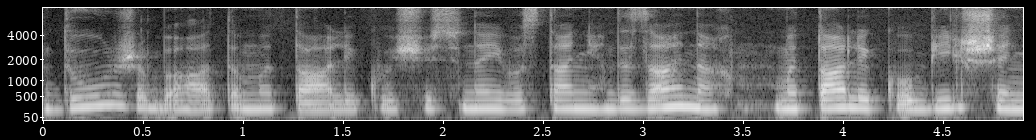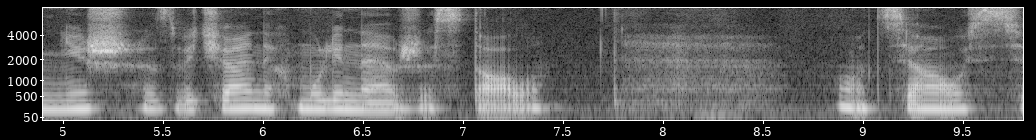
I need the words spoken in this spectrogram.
дуже багато металіку. Щось у неї в останніх дизайнах металіку більше, ніж звичайних муліне вже стало. Оця ось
